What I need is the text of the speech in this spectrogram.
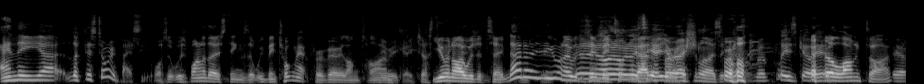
And the uh, look, the story basically was it was one of those things that we've been talking about for a very long time. Here we go. You and I with the team. No, no, you and I with no, the team. No, no, talking no, about see how you rationalise a it. Please go ahead. for a long time. Yeah.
